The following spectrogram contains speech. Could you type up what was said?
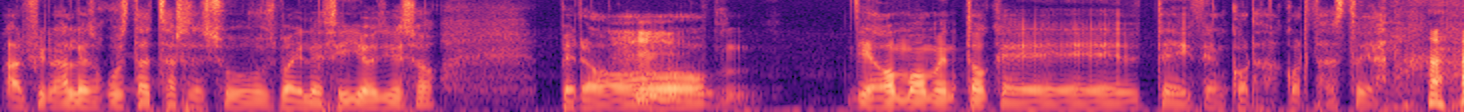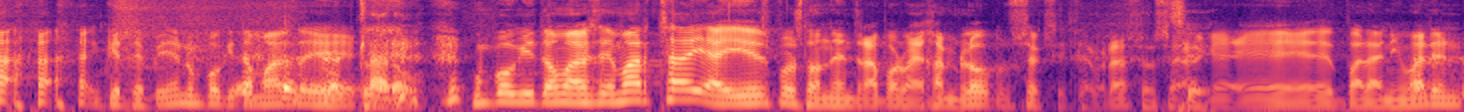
al final les gusta echarse sus bailecillos y eso, pero llega un momento que te dicen corta, corta, esto ya no. que te piden un poquito más de Claro. un poquito más de marcha y ahí es pues donde entra por ejemplo pues, sexy cebras o sea Sí. que eh, para animar en,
